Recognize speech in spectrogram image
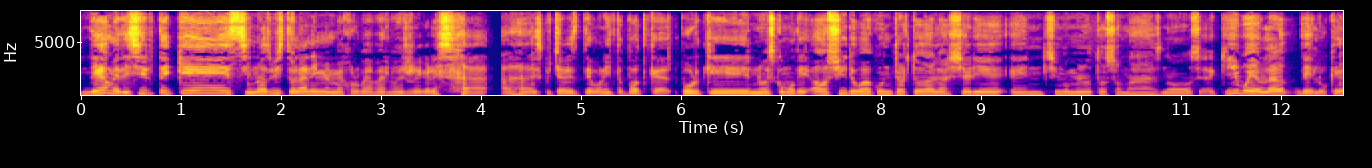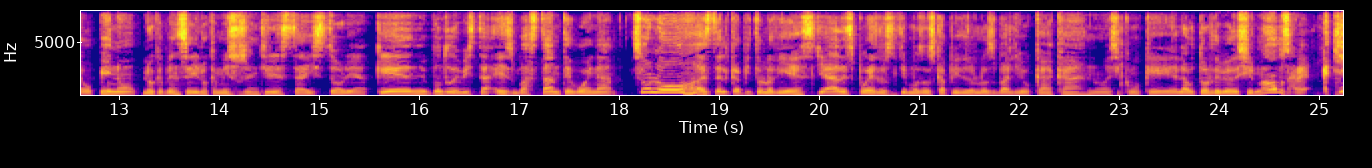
Déjame decirte que si no has visto el anime, mejor ve a verlo y regresa a escuchar este bonito podcast, porque no es como de, oh sí, te voy a contar toda la serie en 5 minutos o más, no, o sea, aquí voy a hablar de lo que opino, lo que pensé y lo que me hizo sentir esta historia, que en mi punto de vista es bastante buena, solo hasta el capítulo 10 ya después los últimos dos capítulos valió caca, ¿no? Así como que el autor debió decir, no, pues a ver, aquí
